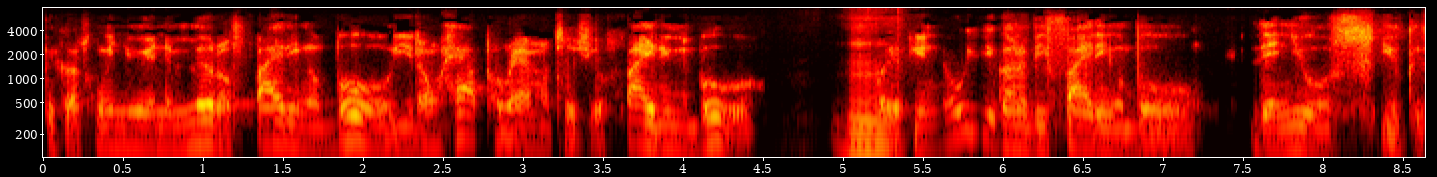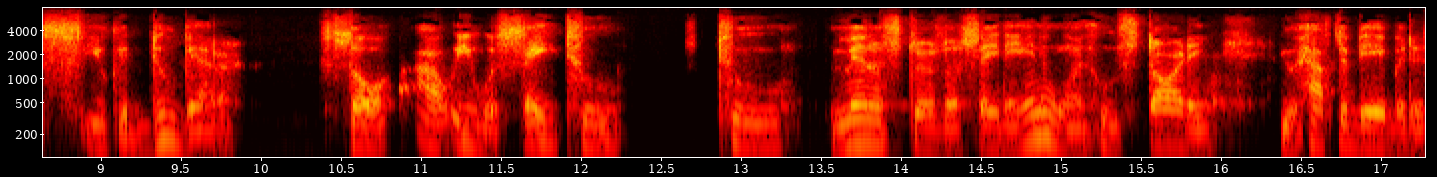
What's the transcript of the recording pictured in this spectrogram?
because when you're in the middle of fighting a bull, you don't have parameters. You're fighting the bull. Mm. But if you know you're going to be fighting a bull, then you'll you could you could do better. So I we would say to to ministers or say to anyone who's starting, you have to be able to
